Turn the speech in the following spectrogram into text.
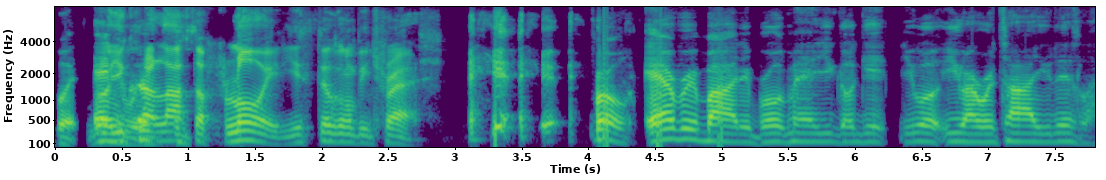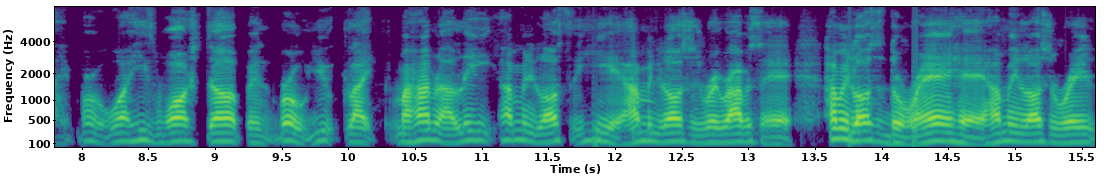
But Bro, you could have lost to Floyd. You're still gonna be trash. bro, everybody, bro, man, you go get you a- you gotta retire you this, like, bro, what he's washed up and bro, you like Muhammad Ali, how many losses he had? How many losses Ray Robinson had? How many losses Duran had? How many losses Ray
